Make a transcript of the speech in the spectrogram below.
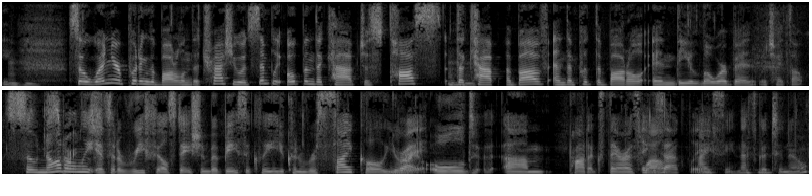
Mm-hmm. So when you're putting the bottle in the trash, you would simply open the cap, just toss the mm-hmm. cap above, and then put the bottle in the lower bin, which I thought was So not smart. only is it a refill station, but basically you can recycle your Right. old um, products there as well. Exactly. Mm-hmm. I see. That's good to know.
